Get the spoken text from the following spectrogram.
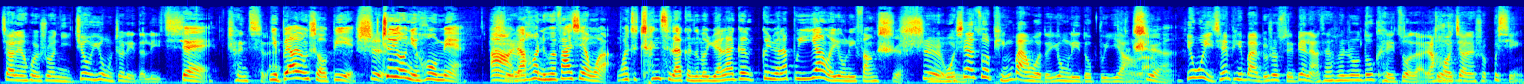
教练会说你就用这里的力气，对，撑起来。你不要用手臂，是，就用你后面。啊，然后你会发现，我哇，这撑起来可能怎么原来跟跟原来不一样了，用力方式。是我现在做平板，我的用力都不一样了。是，因为我以前平板，比如说随便两三分钟都可以做的，然后教练说不行，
